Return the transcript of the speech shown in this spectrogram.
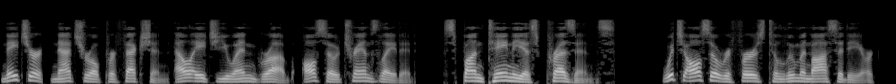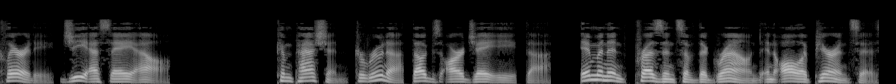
Nature, natural perfection lhun grub, also translated, spontaneous presence, which also refers to luminosity or clarity gsal. Compassion karuna, thugs rje, the immanent presence of the ground in all appearances.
